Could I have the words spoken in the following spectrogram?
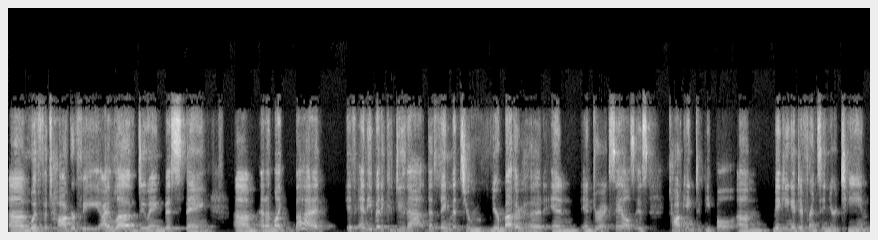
um, with photography. I love doing this thing. Um, and I'm like, but if anybody could do that, the thing that's your your motherhood in in direct sales is talking to people, um, making a difference in your team,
